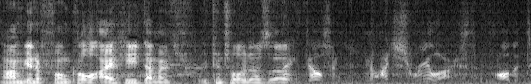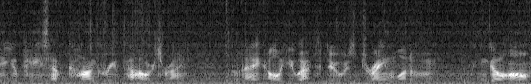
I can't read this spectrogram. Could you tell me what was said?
Oh, I'm getting a phone call. I hate that my controller does that. Hey, Delsin, you know, I just realized all the DUPs have concrete powers, right? So, hey, all you have to do is drain one of them, and we can go home.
